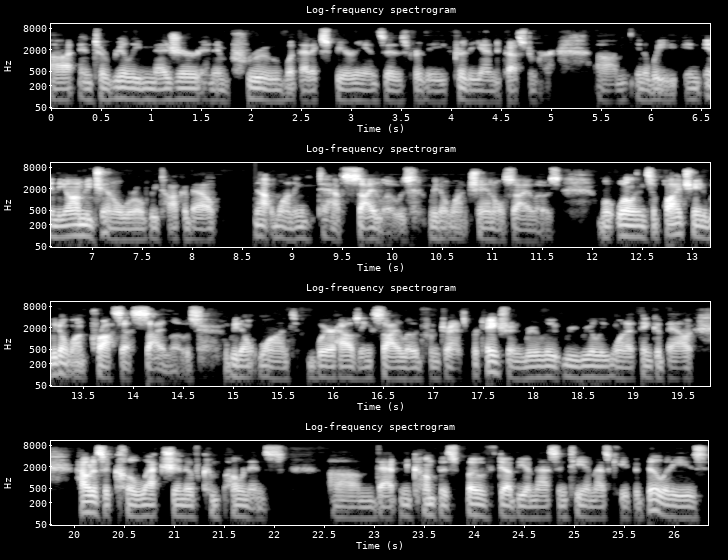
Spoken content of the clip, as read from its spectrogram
uh, and to really measure and improve what that experience is for the for the end customer. Um, you know, we in, in the omni-channel world we talk about not wanting to have silos. We don't want channel silos. Well, in supply chain, we don't want process silos. We don't want warehousing siloed from transportation. Really, we really want to think about how does a collection of components um, that encompass both WMS and TMS capabilities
